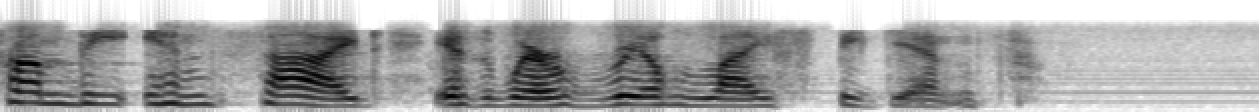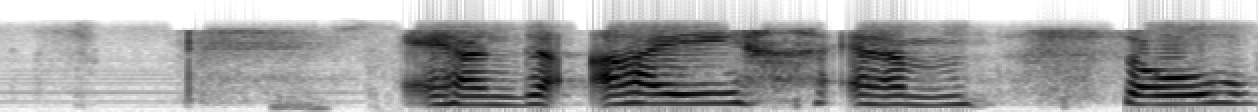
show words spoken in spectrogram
from the inside is where real life begins. And I am so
